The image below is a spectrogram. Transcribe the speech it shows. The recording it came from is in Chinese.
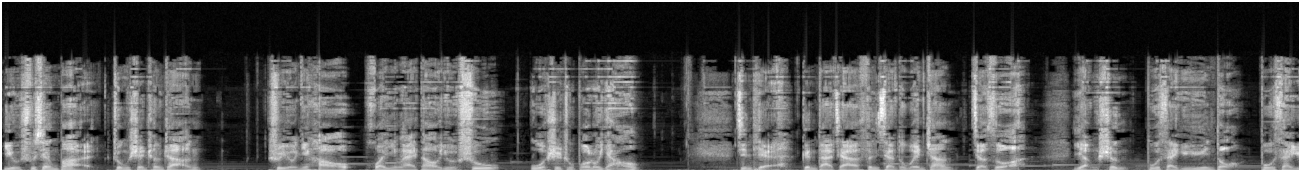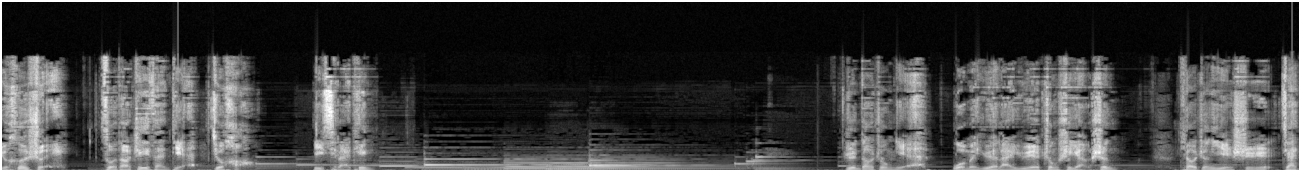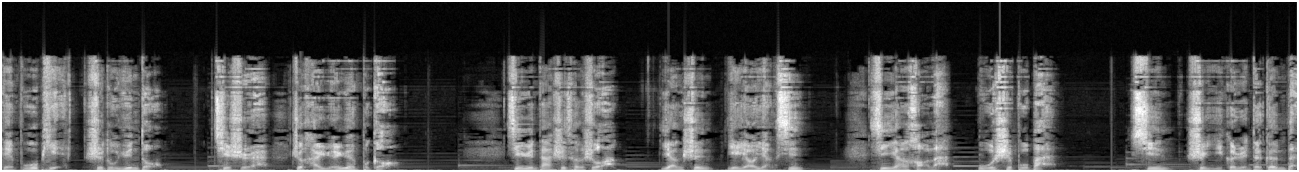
有书相伴，终身成长。书友你好，欢迎来到有书，我是主播罗瑶。今天跟大家分享的文章叫做《养生不在于运动，不在于喝水，做到这三点就好》。一起来听。人到中年，我们越来越重视养生，调整饮食，加点补品，适度运动。其实这还远远不够。星云大师曾说：“养生也要养心，心养好了，无事不办。心是一个人的根本，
